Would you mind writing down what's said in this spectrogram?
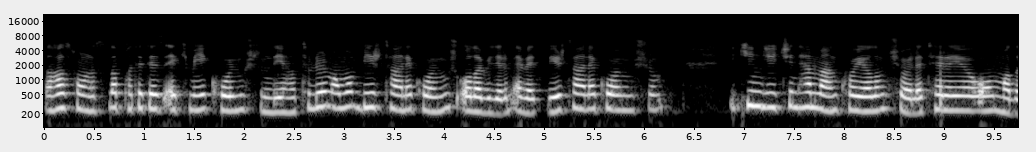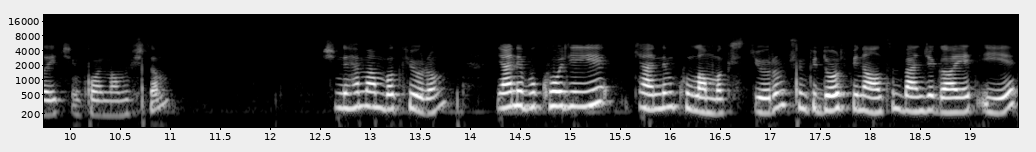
Daha sonrasında patates ekmeği koymuştum diye hatırlıyorum ama bir tane koymuş olabilirim. Evet bir tane koymuşum. İkinci için hemen koyalım. Şöyle tereyağı olmadığı için koymamıştım. Şimdi hemen bakıyorum. Yani bu kolyeyi kendim kullanmak istiyorum. Çünkü 4000 altın bence gayet iyi.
